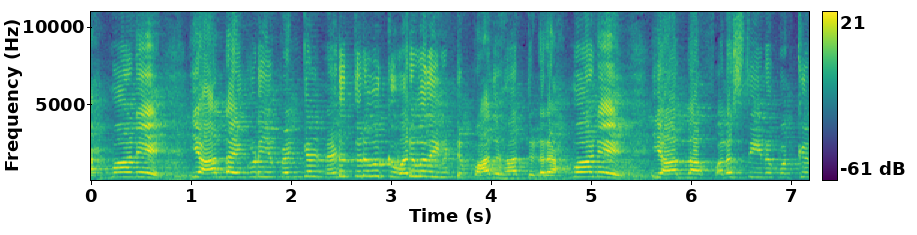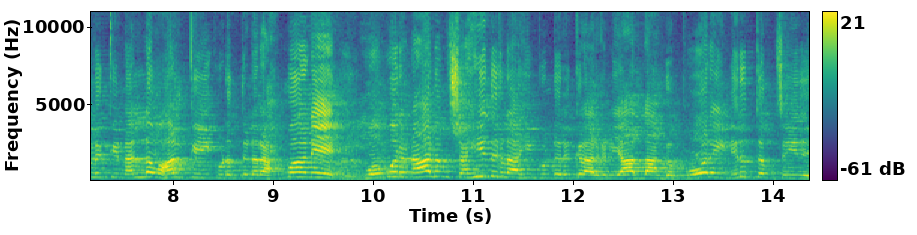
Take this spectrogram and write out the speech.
ரஹ்மானே. யா அல்லாஹ் எங்களுடைய பெண்கள் நடுத்தருவுக்கு வருவதை விட்டு பாதுகாத்துட ரஹ்மானே. யா அல்லாஹ் பலஸ்தீன மக்களுக்கு நல்ல வாழ்க்கையை கொடுத்துட ரஹ்மானே. ஒவ்வொரு நாளும் ஷஹீதுகளாகி கொண்டிருக்கிறார்கள். யா அல்லாஹ் அங்க போரை நிறுத்தம் செய்து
